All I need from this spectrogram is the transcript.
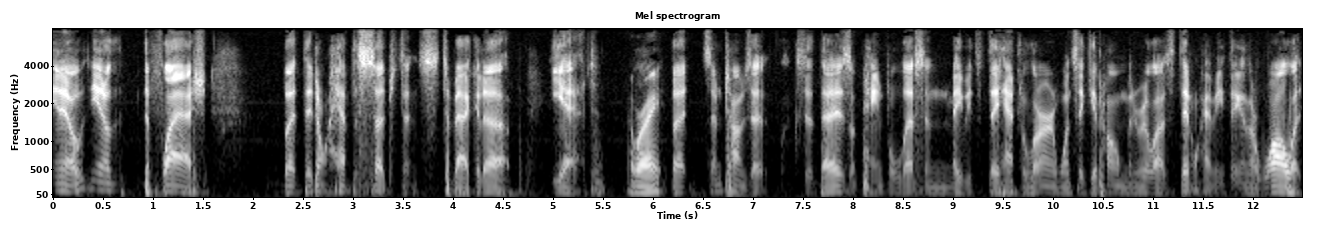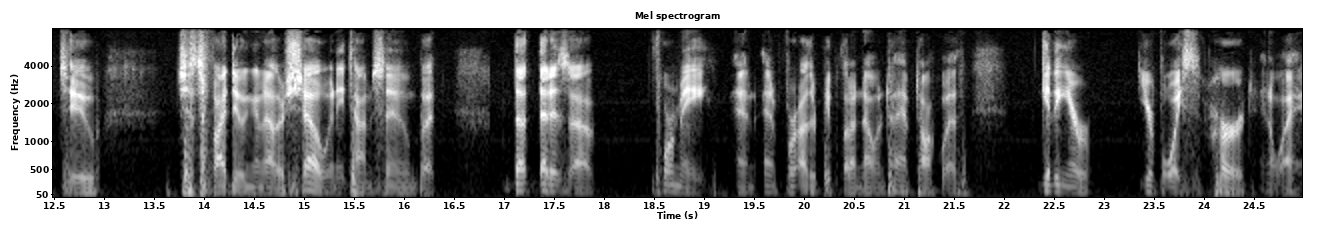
You know, you know the Flash but they don't have the substance to back it up yet. Right. But sometimes that like that is a painful lesson maybe that they have to learn once they get home and realize they don't have anything in their wallet to justify doing another show anytime soon. But that that is uh, for me and and for other people that I know and have talked with, getting your your voice heard in a way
